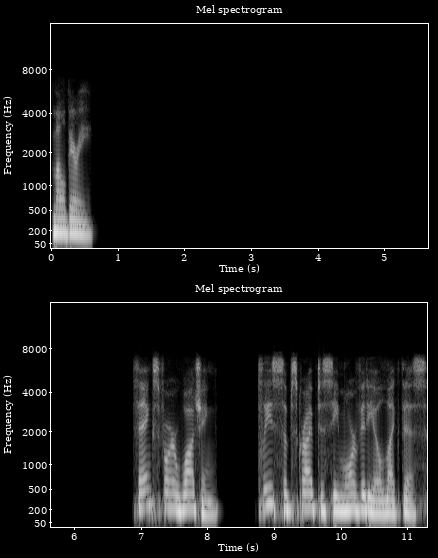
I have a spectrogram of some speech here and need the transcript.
Mulberry. Thanks for watching. Please subscribe to see more video like this.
